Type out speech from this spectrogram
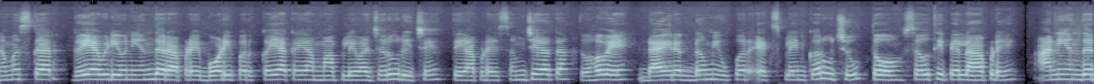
નમસ્કાર. ગયા વિડીયોની અંદર આપણે બોડી પર કયા કયા માપ લેવા જરૂરી છે તે આપણે સમજ્યા હતા. તો હવે ડાયરેક્ટ ડમી ઉપર એક્સપ્લેન કરું છું. તો સૌથી પહેલાં આપણે આની અંદર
